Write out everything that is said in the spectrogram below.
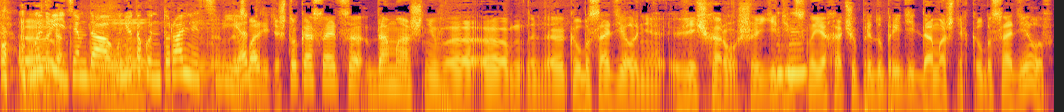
Мы Э, видим, да, у нее такой натуральный цвет. Смотрите, что касается домашнего э, э, колбасоделания, вещь хорошая. Единственное, я хочу предупредить домашних колбасоделов.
